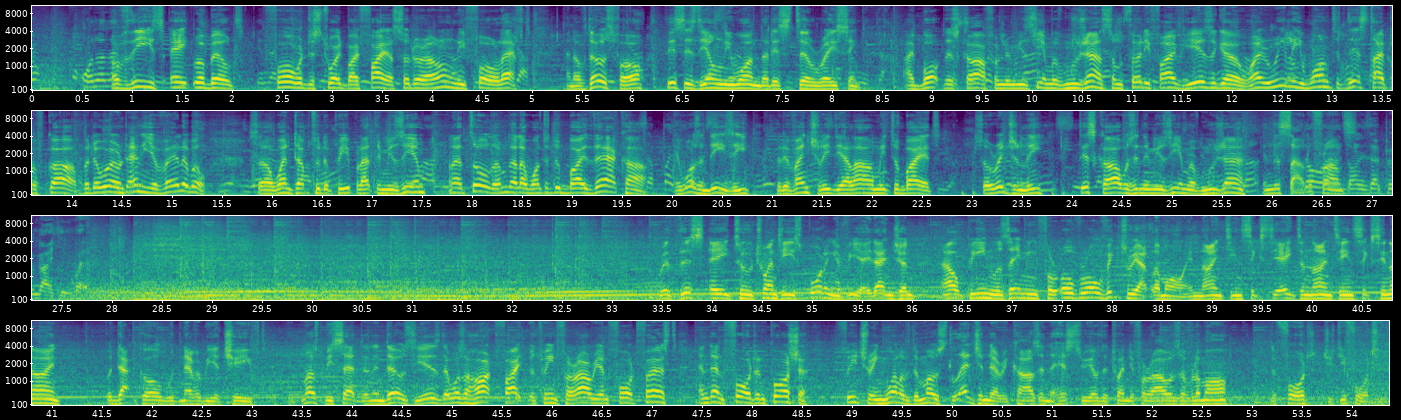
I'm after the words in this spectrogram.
Of these, eight were built, four were destroyed by fire, so there are only four left. And of those four, this is the only one that is still racing. I bought this car from the Museum of Mougins some 35 years ago. I really wanted this type of car, but there weren't any available. So I went up to the people at the museum and I told them that I wanted to buy their car. It wasn't easy, but eventually they allowed me to buy it. So originally, this car was in the Museum of Mougins in the south of France. With this A220 sporting a V8 engine, Alpine was aiming for overall victory at Le Mans in 1968 and 1969, but that goal would never be achieved. It must be said that in those years there was a hard fight between Ferrari and Ford first, and then Ford and Porsche, featuring one of the most legendary cars in the history of the 24 Hours of Le Mans, the Ford GT40.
